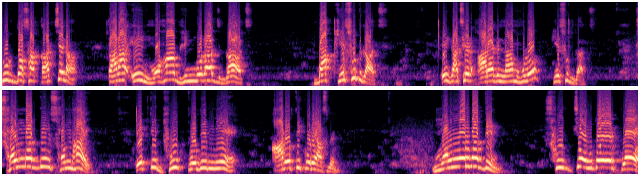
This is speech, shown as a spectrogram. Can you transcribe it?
দুর্দশা কাটছে না, তারা এই মহাভিঙ্গরাজ গাছ বা কেশুদ গাছ এই গাছের আর এক নাম হলো কেশুদ গাছ। সোমবার দিন সন্ধ্যায় একটি ধূপ প্রদীপ নিয়ে আরতি করে আসবেন। মঙ্গলবার দিন সূর্য উদয়ের পর।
